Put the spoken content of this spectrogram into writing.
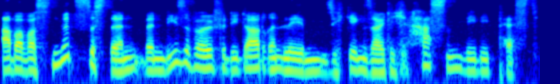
aber was nützt es denn, wenn diese Wölfe, die da drin leben, sich gegenseitig hassen wie die Pest?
